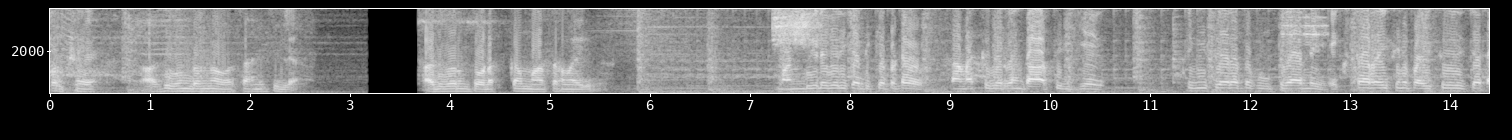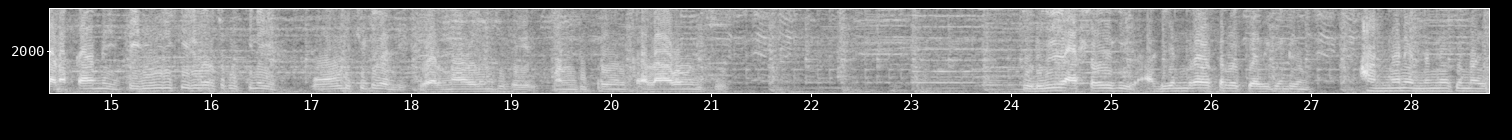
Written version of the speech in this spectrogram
പക്ഷേ അതുകൊണ്ടൊന്നും അവസാനിച്ചില്ല. അത് വെറും തുടക്കം മാത്രമായിരുന്നു. മണ്ടിയുടെ പേര് ചതിക്കപ്പെട്ടവർ കണക്ക് കയറാൻ കാത്തിരിക്കുകയായിരുന്നു. കയറാത്ത കൂട്ടുകാരനെയും എക്സ്ട്രാ റൈസിന് പൈസ ചോദിച്ച കടക്കാരനെയും പെരുവിരിക്ക് ഇരുവറച്ച കുക്കിനെയും ഓടിച്ചിട്ട് തല്ലി എറണാകുളം ജില്ലയിൽ മന്തിപ്രേമികൾ കലാപം വിളിച്ചു. ഒടുവിൽ രാഷ്ട്രപതിക്ക് അടിയന്തരാവസ്ഥ പ്രഖ്യാപിക്കേണ്ടി വന്നു. അങ്ങനെ എന്നേക്കുമായി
